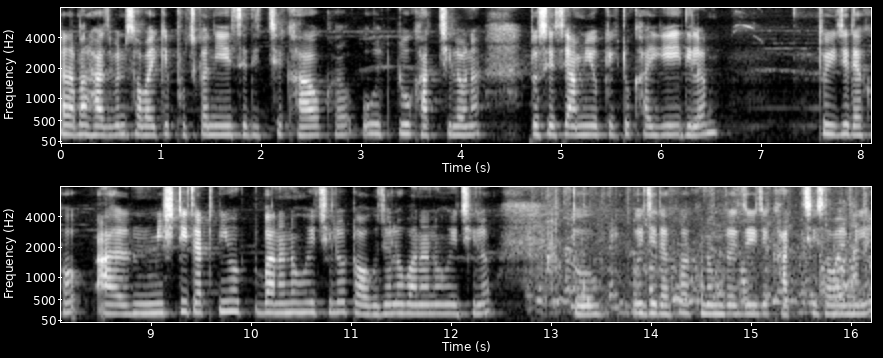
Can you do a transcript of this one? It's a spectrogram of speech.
আর আমার হাজব্যান্ড সবাইকে ফুচকা নিয়ে এসে দিচ্ছে, খাও খাও। ও একটুও খাচ্ছিল না। তো শেষে আমি ওকে একটু খাইয়েই দিলাম। তো এই যে দেখো, আর মিষ্টি চাটনিও একটু বানানো হয়েছিল, টক জলও বানানো হয়েছিল। তো ওই যে দেখো, এখন আমরা যে যে খাচ্ছি সবাই মিলে।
